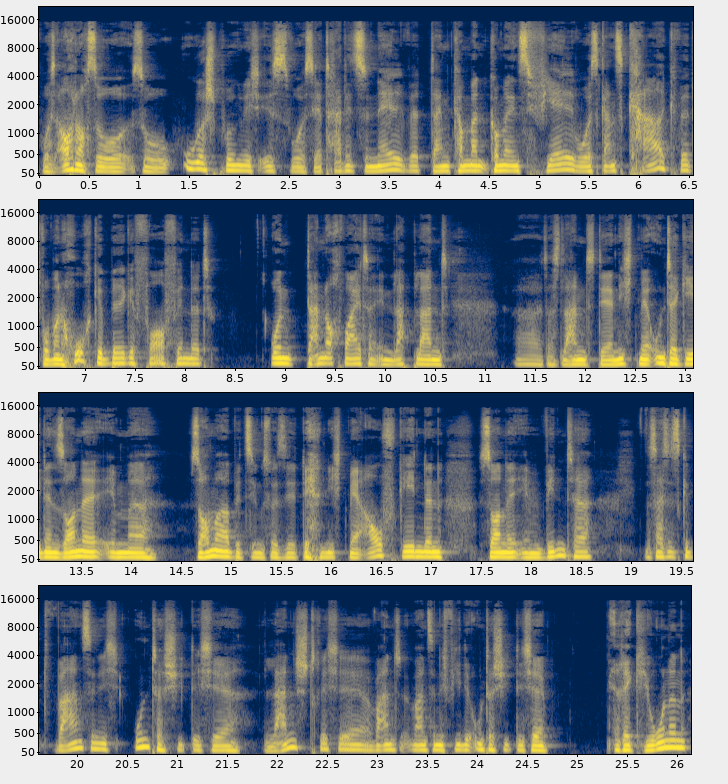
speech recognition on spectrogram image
wo es auch noch so, so ursprünglich ist, wo es sehr traditionell wird, dann kann man, kommt man ins Fjell, wo es ganz karg wird, wo man Hochgebirge vorfindet. Und dann noch weiter in Lappland, äh, das Land der nicht mehr untergehenden Sonne im äh, Sommer beziehungsweise der nicht mehr aufgehenden Sonne im Winter. Das heißt, es gibt wahnsinnig unterschiedliche Landstriche, wahnsinnig viele unterschiedliche Regionen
